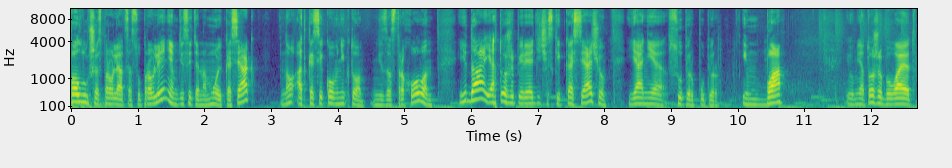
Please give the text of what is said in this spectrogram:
получше справляться с управлением. Действительно, мой косяк. Но от косяков никто не застрахован. И да, я тоже периодически косячу. Я не супер-пупер имба. И у меня тоже бывают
